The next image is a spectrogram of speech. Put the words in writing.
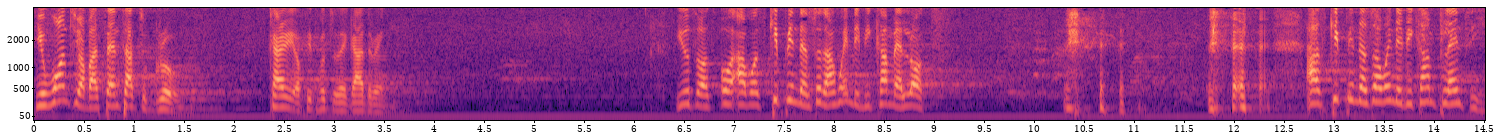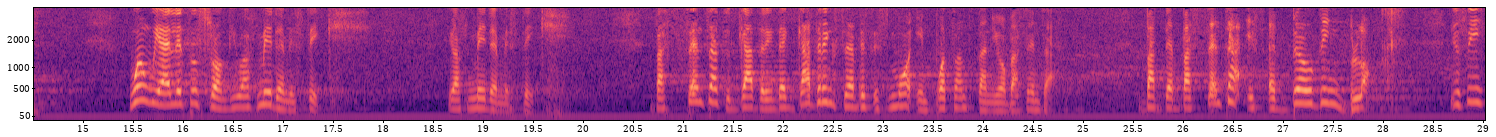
You want your center to grow, carry your people to the gathering. You thought, oh, I was keeping them so that when they become a lot, I was keeping them so when they become plenty. When we are a little strong, you have made a mistake. You have made a mistake. But center to gathering, the gathering service is more important than your center. But the center is a building block you see,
